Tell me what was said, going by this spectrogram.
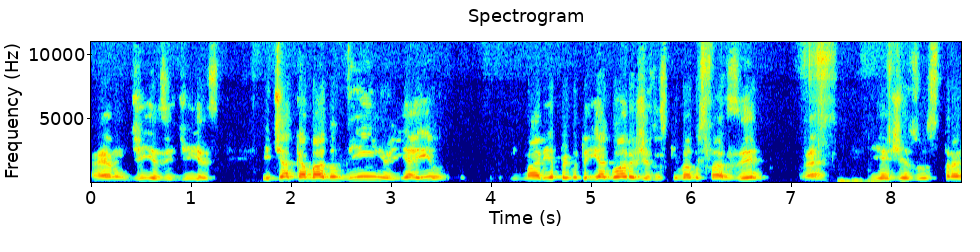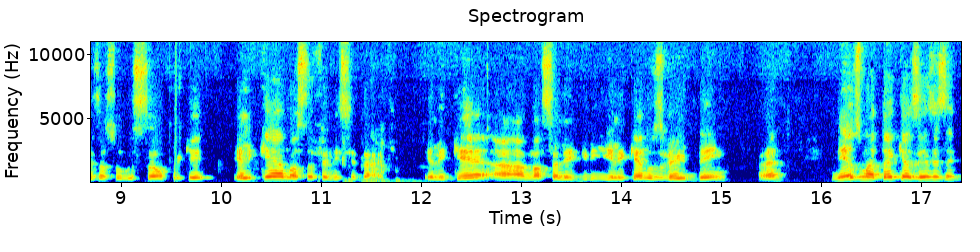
né? eram dias e dias, e tinha acabado o vinho. E aí Maria pergunta: e agora, Jesus, o que vamos fazer? Né? E Jesus traz a solução, porque ele quer a nossa felicidade, ele quer a nossa alegria, ele quer nos ver bem. Né? Mesmo até que às vezes ele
